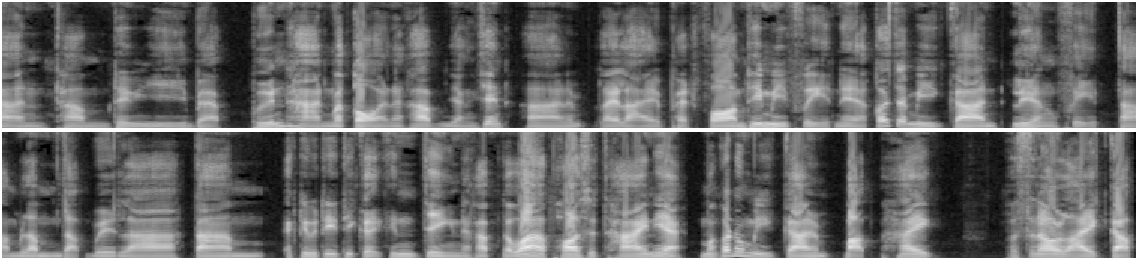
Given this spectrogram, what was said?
การทำเทคโนโลยีแบบพื้นฐานมาก่อนนะครับ อย่างเช่นหลาย ๆ แพลตฟอร์มที่มี feed เนี่ยก็จะมีการเรียง feed ตามลำดับเวลาตาม activity ที่เกิดขึ้นจริงนะครับ แต่ว่าพอสุดท้ายเนี่ยมันก็ต้องมีการปรับให้ Personalize กับ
